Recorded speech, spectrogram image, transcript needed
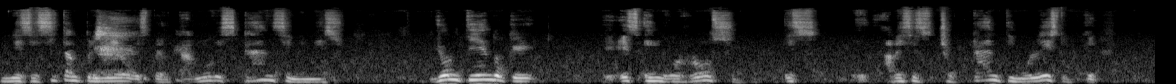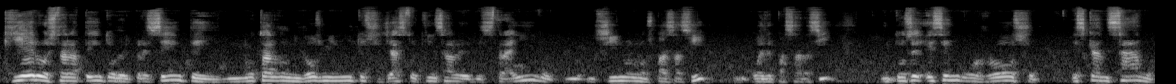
necesitan primero despertar, no descansen en eso. Yo entiendo que es engorroso, es eh, a veces chocante y molesto, porque quiero estar atento del presente y no tardo ni dos minutos y ya estoy, quién sabe, distraído. Si no nos pasa así, puede pasar así. Entonces es engorroso, es cansado,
